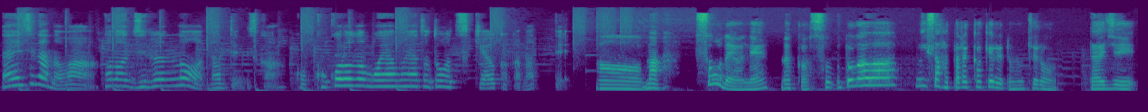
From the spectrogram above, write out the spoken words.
大事なのは、この自分の、なんていうんですか、こう心のモヤモヤとどう付き合うかかなって。ああ、まあ、そうだよね。なんか外側にさ、働きかけるともちろん大事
